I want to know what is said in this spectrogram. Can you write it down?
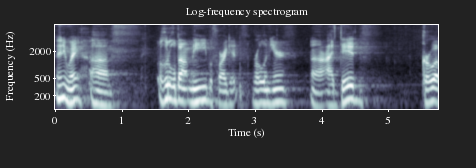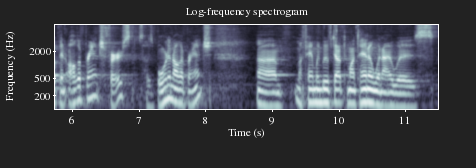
anyway, um, a little about me before I get rolling here. Uh, I did grow up in Olive Branch first, so I was born in Olive Branch. Um, my family moved out to Montana when I was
